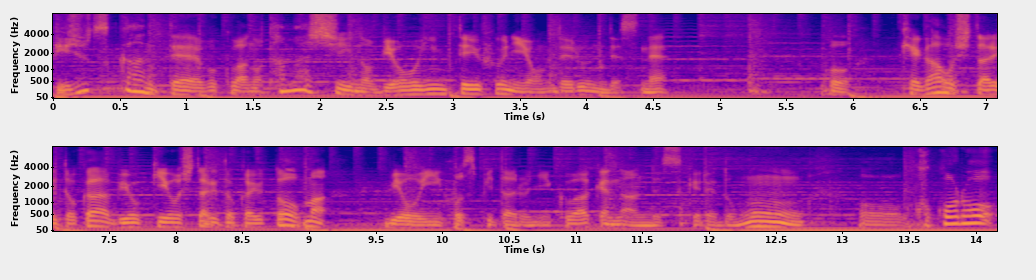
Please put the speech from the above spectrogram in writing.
美術館って僕はあの魂の病院っていうふうに呼んでるんですね。こう怪我をしたりとか病気をしたりとかいうと、まあ、病院ホスピタルに行くわけなんですけれども心を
